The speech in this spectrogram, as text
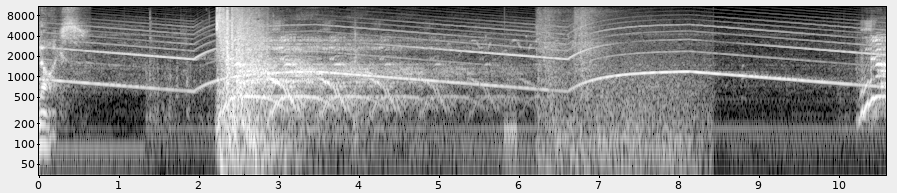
Nice. Fatality.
